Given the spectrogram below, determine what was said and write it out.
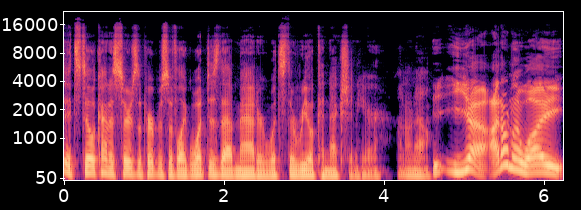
it still kind of serves the purpose of like, what does that matter? What's the real connection here? I don't know. Yeah, I don't know why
